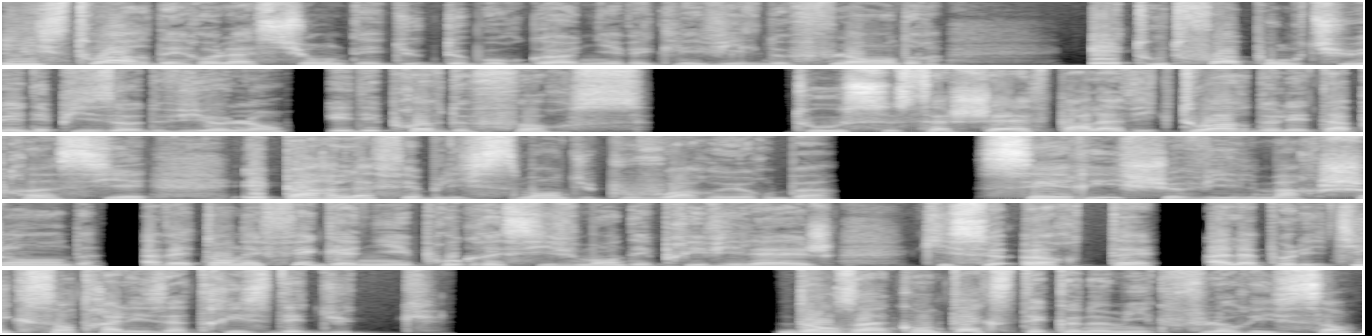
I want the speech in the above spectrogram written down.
L'histoire des relations des ducs de Bourgogne avec les villes de Flandre est toutefois ponctuée d'épisodes violents et d'épreuves de force. Tous s'achèvent par la victoire de l'État princier et par l'affaiblissement du pouvoir urbain. Ces riches villes marchandes avaient en effet gagné progressivement des privilèges qui se heurtaient à la politique centralisatrice des ducs. Dans un contexte économique florissant,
